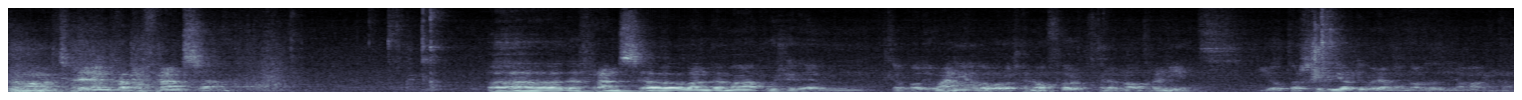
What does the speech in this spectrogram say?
Demà marxarem cap a França. Uh, de França l'endemà pujarem cap a Alemanya, a la vora Hannover, farem una altra nit i el tercer dia arribarem al nord de Dinamarca.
